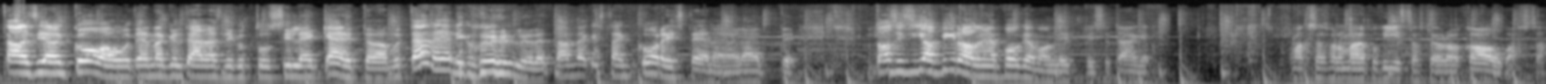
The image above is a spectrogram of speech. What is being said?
Tää on ihan kova, mutta en mä kyllä tällaista niinku tuu silleen käyttämään. Mutta tää menee niinku hyllylle. Tää on pelkästään koristeena jo näytti. Mutta on siis ihan virallinen Pokemon lippis se tääkin maksaisi varmaan joku 15 euroa kaupassa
